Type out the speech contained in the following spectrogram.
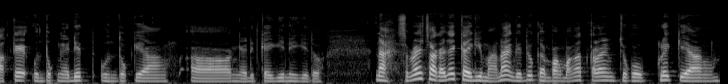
pakai untuk ngedit untuk yang uh, ngedit kayak gini gitu. Nah, sebenarnya caranya kayak gimana gitu gampang banget kalian cukup klik yang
